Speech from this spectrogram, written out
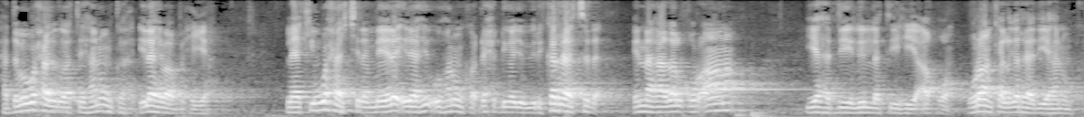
Haddaba waxaad ogaatay hanuunka ilaahay baa bixiya. Laakiin waxaa jira meelo ilaahay uu hanuunka dhex dhigay oo yidhi ka raadsada inna haada alqur'aana yahdii lilatii hiya aqwam qur'aanka laga raadiya hanuunka.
